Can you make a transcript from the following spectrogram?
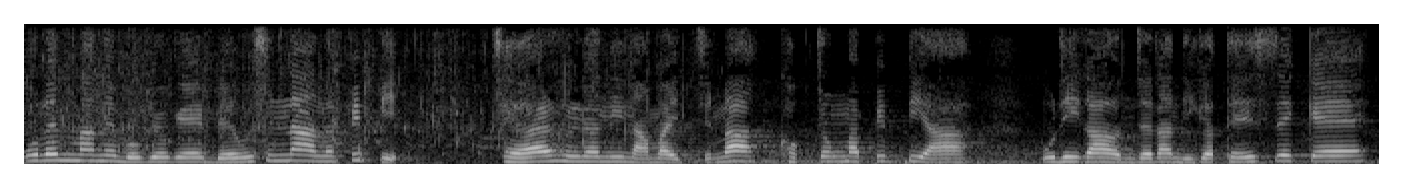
오랜만에 목욕에 매우 신나하는 삐삐. 재활 훈련이 남아있지만 걱정 마 삐삐야. 우리가 언제나 네 곁에 있을게.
